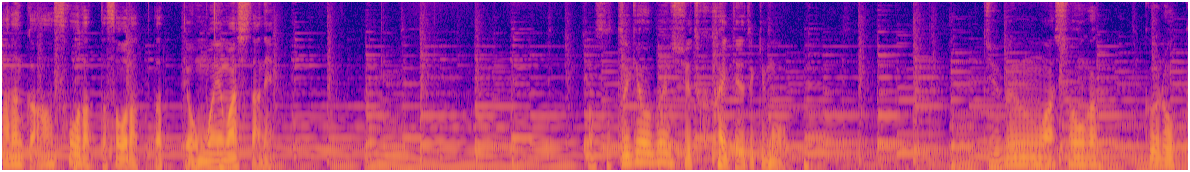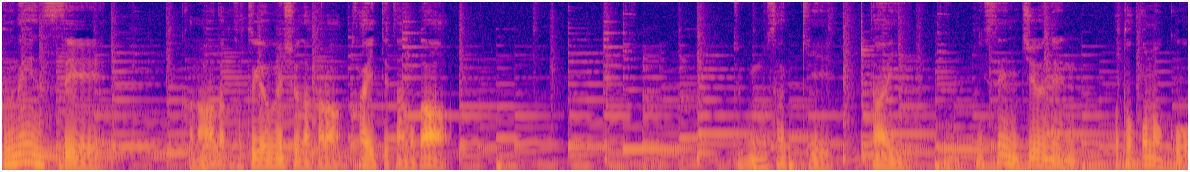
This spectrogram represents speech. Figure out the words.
あなんかあそうだったそうだったって思いましたね。卒業文集とか書いてる時も自分は小学6年生かな？だから卒業文集だから書いてたのが自分もさっき第2010年男の子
